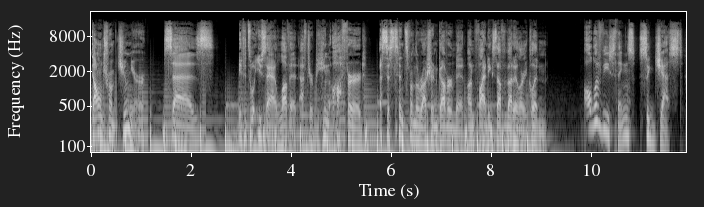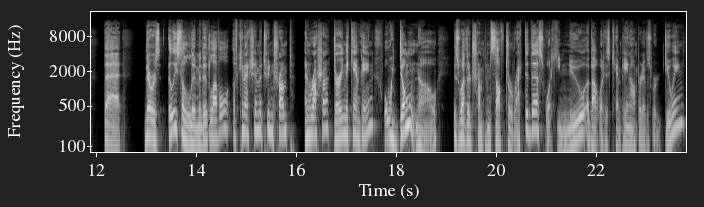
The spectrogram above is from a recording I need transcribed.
Donald Trump Jr. says, if it's what you say, I love it, after being offered assistance from the Russian government on finding stuff about Hillary Clinton. All of these things suggest that there was at least a limited level of connection between Trump and Russia during the campaign. What we don't know is whether Trump himself directed this, what he knew about what his campaign operatives were doing.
